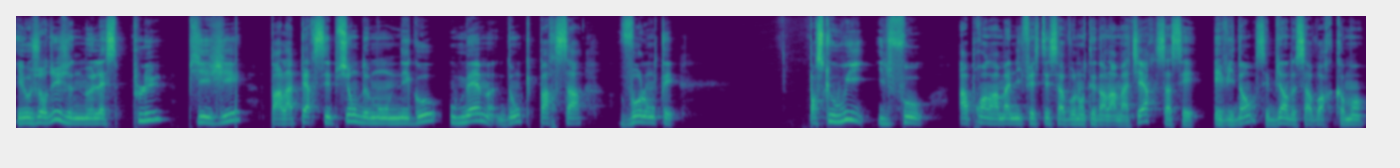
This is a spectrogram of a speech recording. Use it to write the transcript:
Et aujourd'hui, je ne me laisse plus piéger par la perception de mon ego ou même donc par sa volonté. Parce que oui, il faut apprendre à manifester sa volonté dans la matière, ça c'est évident, c'est bien de savoir comment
